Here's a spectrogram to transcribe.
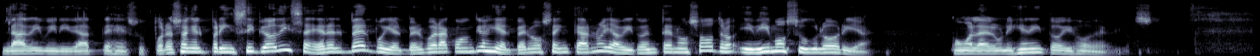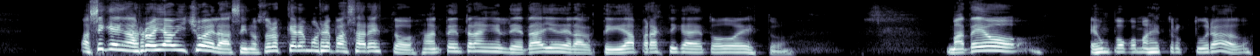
la divinidad de Jesús. Por eso en el principio dice, era el verbo y el verbo era con Dios y el verbo se encarnó y habitó entre nosotros y vimos su gloria como la del unigénito Hijo de Dios. Así que en Arroyo Habichuela, si nosotros queremos repasar esto, antes de entrar en el detalle de la actividad práctica de todo esto, Mateo es un poco más estructurado,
